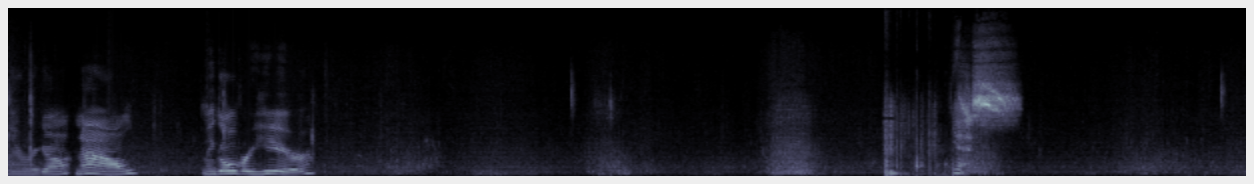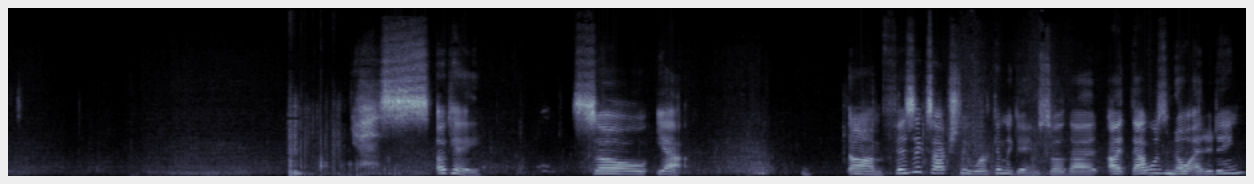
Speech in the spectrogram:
there we go. Now, let me go over here. Yes! Yes! Okay. So, yeah. Um, physics actually work in the game, so that I, that was no editing.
